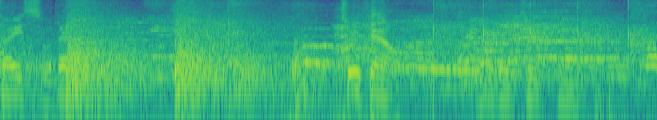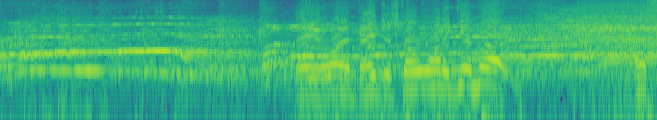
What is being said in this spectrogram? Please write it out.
face with that. Two count. Tell you what, they just don't want to give up. That's,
